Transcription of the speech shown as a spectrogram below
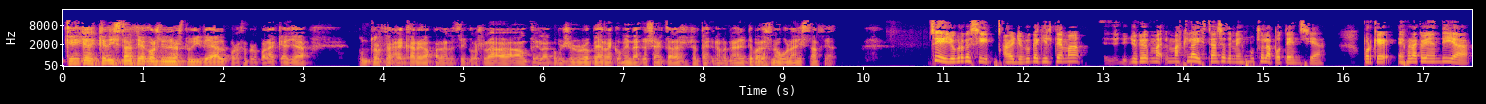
qué, qué, distancia consideras tú ideal, por ejemplo, para que haya puntos de recarga para eléctricos? La, aunque la Comisión Europea recomienda que sean cada 60 kilómetros, ¿te parece una buena distancia? Sí, yo creo que sí. A ver, yo creo que aquí el tema, yo creo que más que la distancia también es mucho la potencia. Porque es verdad que hoy en día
